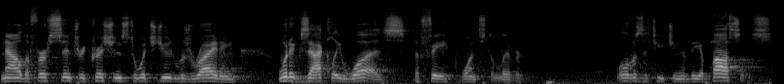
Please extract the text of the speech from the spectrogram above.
Now, the first century Christians to which Jude was writing, what exactly was the faith once delivered? Well, it was the teaching of the apostles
